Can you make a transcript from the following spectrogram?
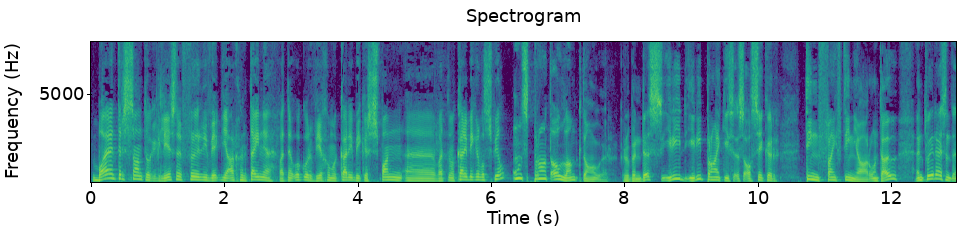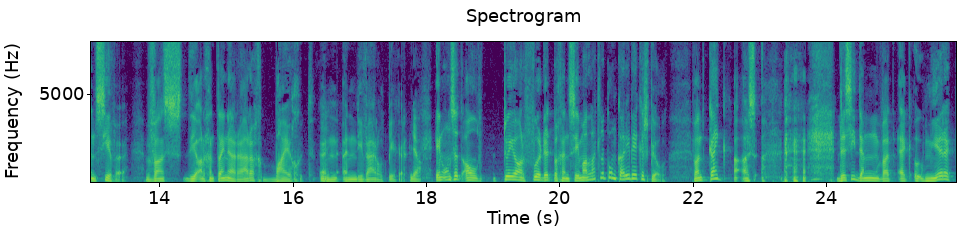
Baie interessant ook. Ek lees nou vir die week die Argentyne wat nou ook oorweeg om 'n Karibeker span uh wat 'n Karibeker wil speel. ons praat al lank daaroor Ruben dis hierdie hierdie praatjies is al seker 10 15 jaar onthou in 2007 was die Argentyne regtig baie goed in in die wêreldbeker. Ja. En ons het al 2 jaar voor dit begin sê maar laat hulle kom Karibeker speel. Want kyk as dis die ding wat ek hoe meer ek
